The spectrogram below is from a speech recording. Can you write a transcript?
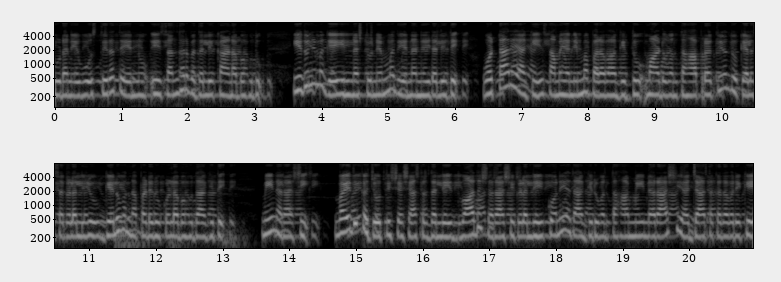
ಕೂಡ ನೀವು ಸ್ಥಿರತೆಯನ್ನು ಈ ಸಂದರ್ಭದಲ್ಲಿ ಕಾಣಬಹುದು. ಇದು ನಿಮಗೆ ಇನ್ನಷ್ಟು ನೆಮ್ಮದಿಯನ್ನು ನೀಡಲಿದೆ. ಒಟ್ಟಾರೆಯಾಗಿ ಸಮಯ ನಿಮ್ಮ ಪರವಾಗಿದ್ದು ಮಾಡುವಂತಹ ಪ್ರತಿಯೊಂದು ಕೆಲಸಗಳಲ್ಲಿಯೂ ಗೆಲುವನ್ನ ಪಡೆದುಕೊಳ್ಳಬಹುದಾಗಿದೆ. ಮೀನರಾಶಿ. ವೈದಿಕ ಜ್ಯೋತಿಷ್ಯ ಶಾಸ್ತ್ರದಲ್ಲಿ ದ್ವಾದಶ ರಾಶಿಗಳಲ್ಲಿ ಕೊನೆಯದಾಗಿರುವಂತಹ ಮೀನ ರಾಶಿಯ ಜಾತಕದವರಿಗೆ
